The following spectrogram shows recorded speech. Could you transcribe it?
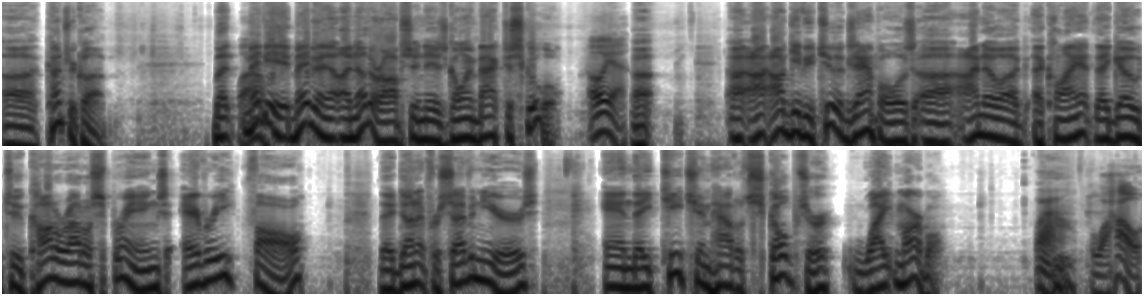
uh, country club. But Wow. maybe maybe another option is going back to school. Oh yeah. Uh, I, I'll give you two examples. Uh, I know a, a client, they go to Colorado Springs every fall. They've done it for seven years, and they teach him how to sculpture white marble. Wow. wow.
